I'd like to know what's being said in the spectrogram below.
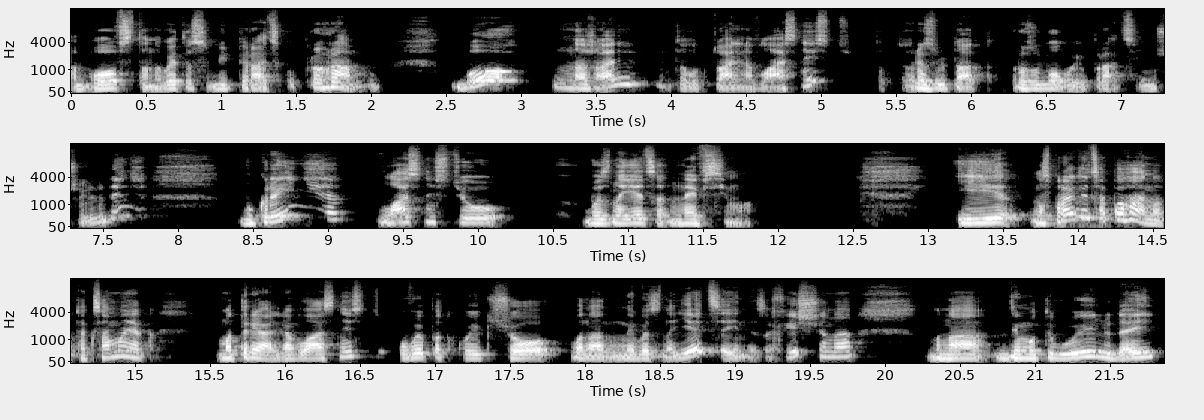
або встановити собі піратську програму. Бо, на жаль, інтелектуальна власність, тобто результат розумової праці іншої людини, в Україні власністю визнається не всіма. І насправді це погано, так само як матеріальна власність, у випадку, якщо вона не визнається і не захищена, вона демотивує людей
